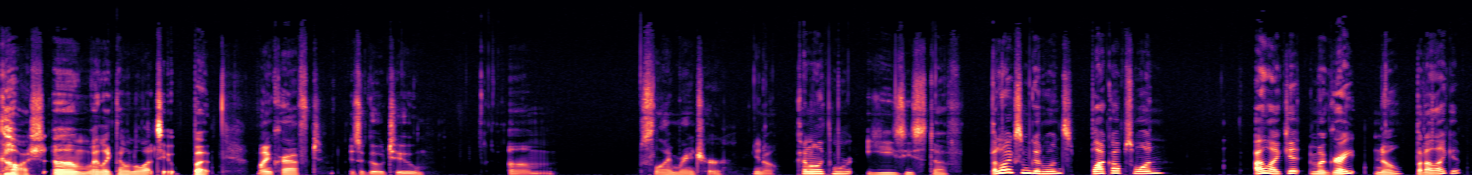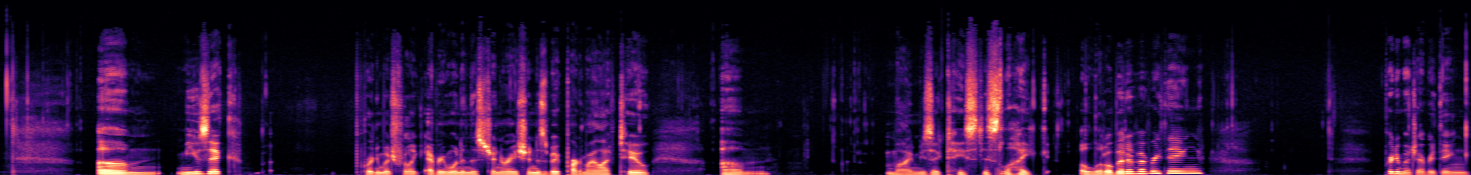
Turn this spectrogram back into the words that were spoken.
Gosh, um, I like that one a lot too. But Minecraft is a go to. Um, Slime Rancher, you know, kind of like the more easy stuff. But I like some good ones. Black Ops 1, I like it. Am I great? No, but I like it. Um, music, pretty much for like everyone in this generation is a big part of my life too. Um, my music taste is like a little bit of everything. Pretty much everything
